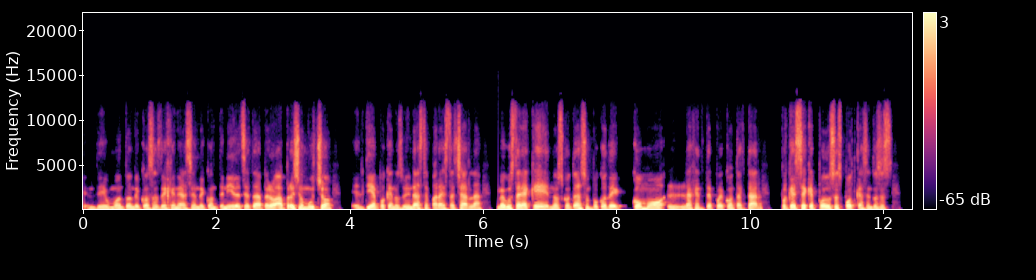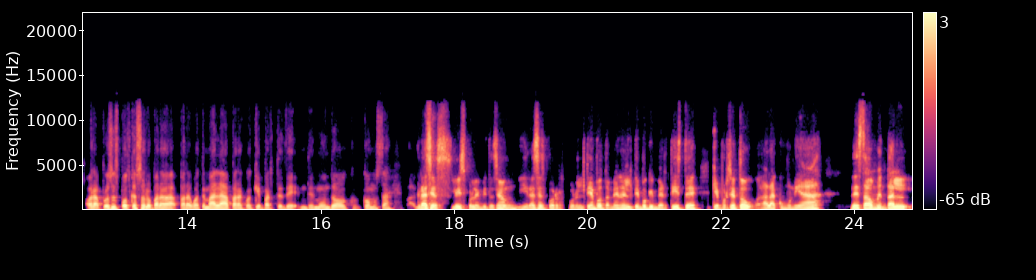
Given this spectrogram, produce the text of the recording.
de un montón de cosas de generación de contenido, etcétera, pero aprecio mucho el tiempo que nos brindaste para esta charla. Me gustaría que nos contaras un poco de cómo la gente te puede contactar, porque sé que produces podcast. Entonces, ahora, ¿produces podcast solo para, para Guatemala, para cualquier parte del mundo? ¿Cómo está? Gracias, Luis, por la invitación y gracias por, por el tiempo, también el tiempo que invertiste, que por cierto, a la comunidad de estado mental,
